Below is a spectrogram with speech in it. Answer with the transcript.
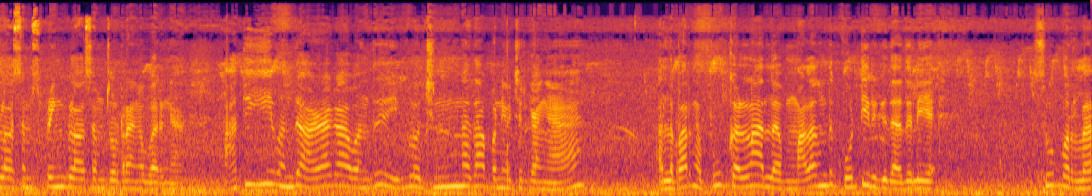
பிளாசம் ஸ்ப்ரிங் பிளாசம் சொல்கிறாங்க பாருங்க. அதையே வந்து அழகாக வந்து இவ்வளோ சின்னதாக பண்ணி வச்சுருக்காங்க. அதில் பாருங்கள் பூக்கள்லாம் அதில் மலர்ந்து கொட்டி இருக்குது அதுலேயே. சூப்பரில்.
